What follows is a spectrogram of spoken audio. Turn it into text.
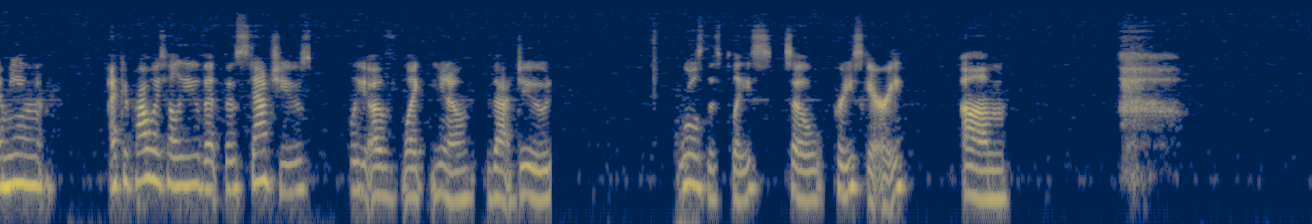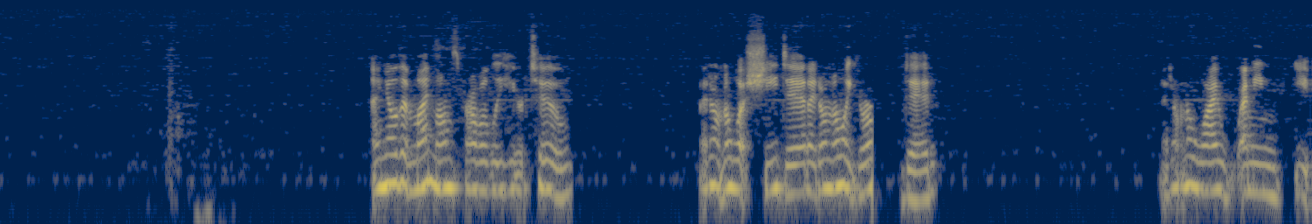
I mean, I could probably tell you that those statues of like, you know, that dude rules this place, so pretty scary. Um I know that my mom's probably here too. I don't know what she did. I don't know what your did. I don't know why. I mean, you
